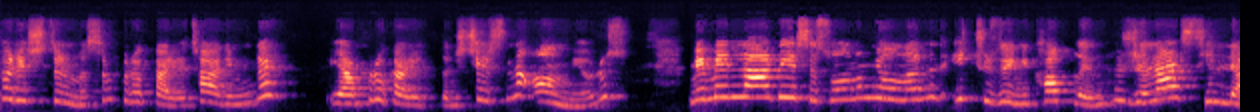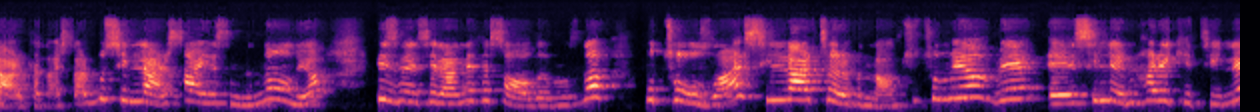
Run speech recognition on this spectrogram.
karıştırmasın. Prokaryot aleminde yani prokaryotların içerisinde almıyoruz. Memelilerde ise solunum yollarının iç yüzeyini kaplayan hücreler silli arkadaşlar. Bu siller sayesinde ne oluyor? Biz mesela nefes aldığımızda bu tozlar siller tarafından tutuluyor ve e, sillerin hareketiyle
